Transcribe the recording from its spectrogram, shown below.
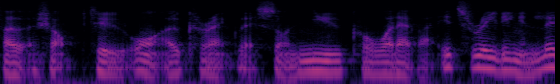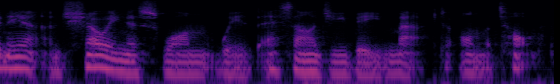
Photoshop to auto correct this or nuke or whatever. It's reading in linear and showing us one with sRGB mapped on the top.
